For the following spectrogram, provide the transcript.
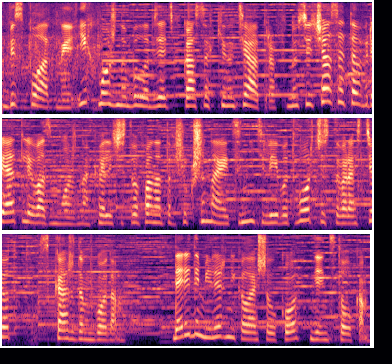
бесплатные. Их можно было взять в кассах кинотеатров. Но сейчас это вряд ли возможно. Количество фанатов Шукшина и ценителей его творчества растет с каждым годом. Дарида Миллер, Николай Шелко. День с толком.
